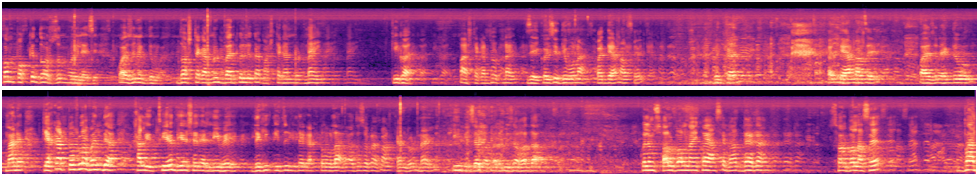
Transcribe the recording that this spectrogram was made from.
কমপক্ষে দশজন মহিলা আছে। কয়জন একদম? দশ টাকার নোট বার করলে কয়, পাঁচ টাকার নোট নাই? কি কয়? পাঁচ টাকার নোট নাই। যেই কইছে দেব না। কয়, দেন আছে। দেন আছে। কয়েকজন একদম মানে টাকার টোপলা ফাইন দেয়া খালি থুয়ে দিয়ে সেরে নিবে দেখি ইতুরি টাকার টোপলা, অথচ পাঁচ নোট নাই, কি মিশা কথা মিশা কথা? কইলাম সলফল নাই, কয়, আছে, বাদ দেয় না। সলফল আছে? বাদ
